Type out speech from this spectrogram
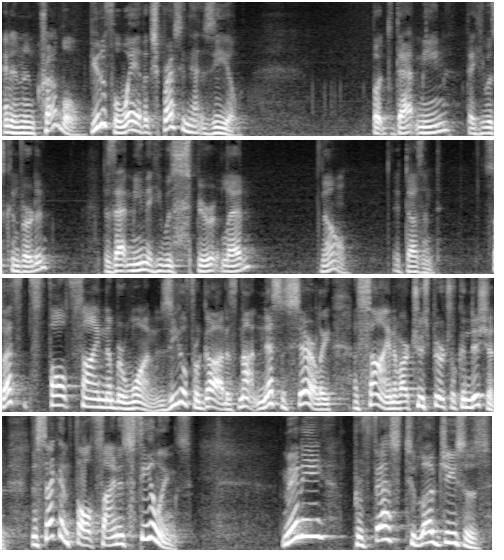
and an incredible, beautiful way of expressing that zeal. But did that mean that he was converted? Does that mean that he was spirit led? No, it doesn't. So that's false sign number one. Zeal for God is not necessarily a sign of our true spiritual condition. The second false sign is feelings. Many profess to love Jesus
